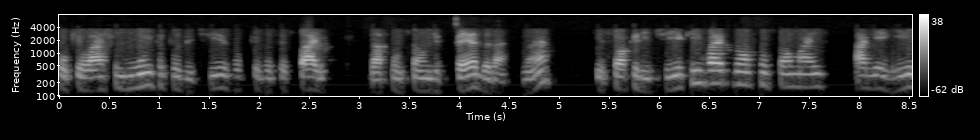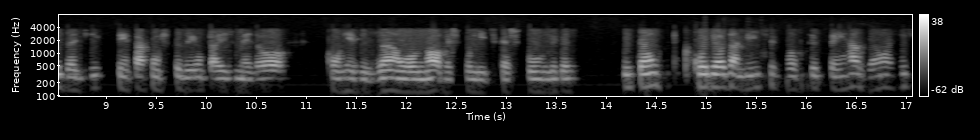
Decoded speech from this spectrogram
o que eu acho muito positivo, porque você sai da função de pedra, né, que só critica, e vai para uma função mais aguerrida de tentar construir um país melhor, com revisão ou novas políticas públicas. Então, curiosamente, você tem razão, a gente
